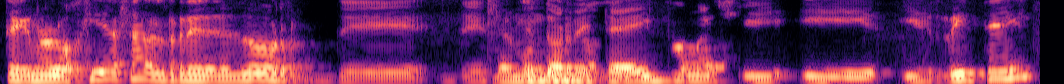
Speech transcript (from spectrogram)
tecnologías alrededor de, este del mundo, retail y, y retail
